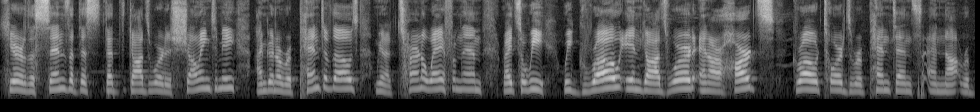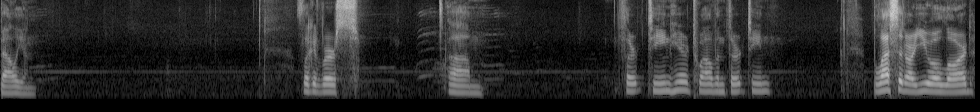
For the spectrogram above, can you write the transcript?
Here are the sins that, this, that God's word is showing to me. I'm going to repent of those. I'm going to turn away from them, right? So we, we grow in God's word and our hearts grow towards repentance and not rebellion. Let's look at verse um, 13 here, 12 and 13. Blessed are you, O Lord.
